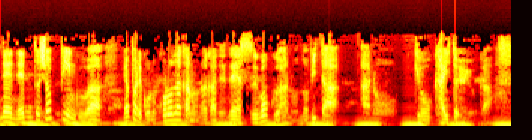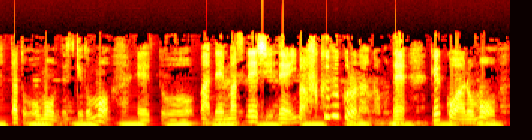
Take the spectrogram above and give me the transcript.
ね、ネットショッピングは、やっぱりこのコロナ禍の中でね、すごくあの、伸びた、あの、業界というか、だと思うんですけども、えっ、と、まあ、年末年始ね、今福袋なんかもね、結構あのもう、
